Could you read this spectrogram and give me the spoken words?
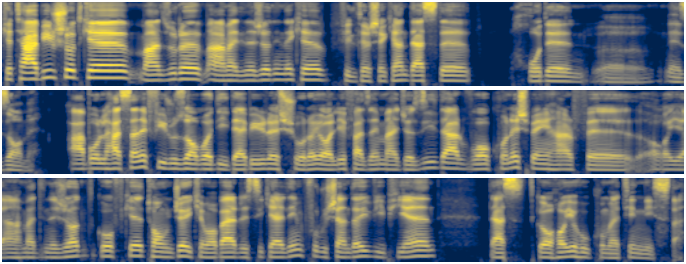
که تعبیر شد که منظور احمدی نژاد اینه که فیلتر شکن دست خود نظامه. ابوالحسن فیروزآبادی دبیر شورای عالی فضای مجازی در واکنش به این حرف آقای احمدی نژاد گفت که تا اونجایی که ما بررسی کردیم فروشنده‌های VPN دستگاه های حکومتی نیستن.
